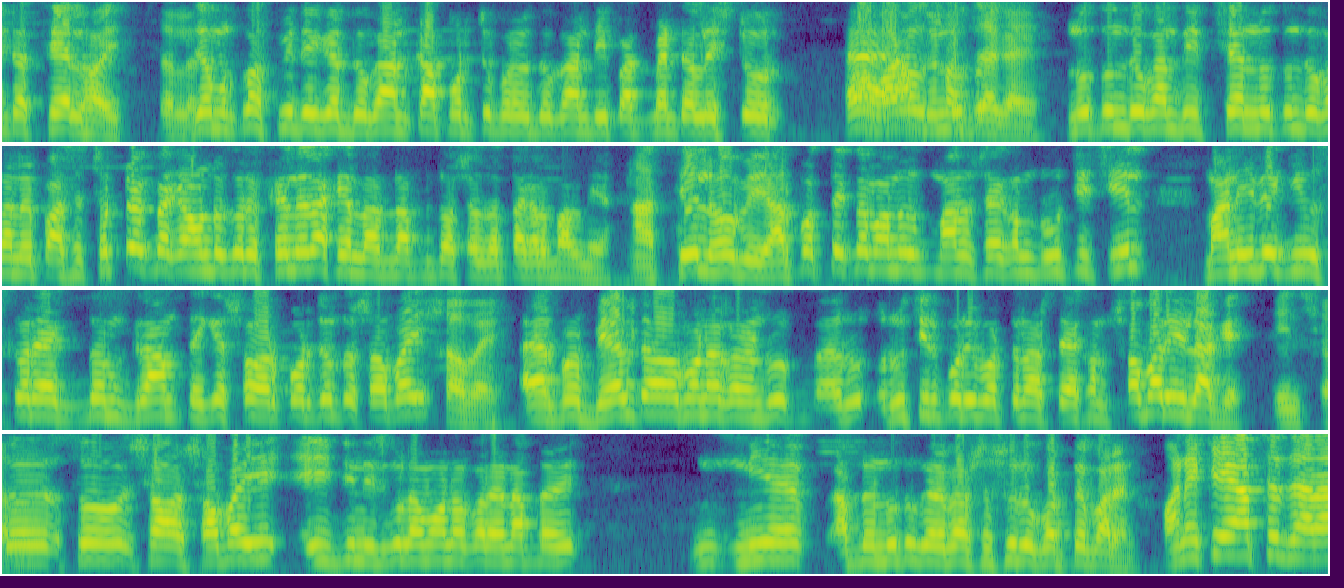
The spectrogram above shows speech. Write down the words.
এটা সেল হয়। যেমন কসমেটিকের দোকান কাপড় চোপড়ের দোকান ডিপার্টমেন্টাল স্টোর সব নতুন- জায়গায়। নতুন দোকান দিচ্ছেন নতুন দোকানের পাশে ছোট্ট একটা কাউন্টার করে ফেলে রাখেন আপনি দশ হাজার টাকার মাল নিয়ে। আচ্ছা। সেল হবে আর প্রত্যেকটা মানুষ মানুষ এখন রুচিশীল মানি ব্যাগ ইউজ করে একদম গ্রাম থেকে শহর পর্যন্ত সবাই। সবাই। এরপর বেলটাও মনে করেন রুচির পরিবর্তন আসছে এখন সবারই লাগে। তো সবাই এই জিনিসগুলো মনে করেন আপনার নিয়ে আপনি নতুন করে ব্যবসা শুরু করতে পারেন। অনেকে আছে যারা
